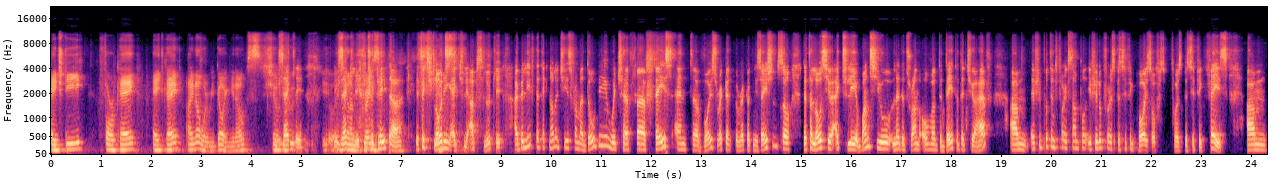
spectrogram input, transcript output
HD, 4K, 8K, I know where we're going, you know. So exactly. exactly. The data, it's exploding yes. actually. Absolutely. I believe the technology is from Adobe, which have uh, face and uh, voice rec- recognition. So that allows you actually, once you let it run over the data that you have, um, if you put in, for example, if you look for a specific voice or for a specific face, um,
